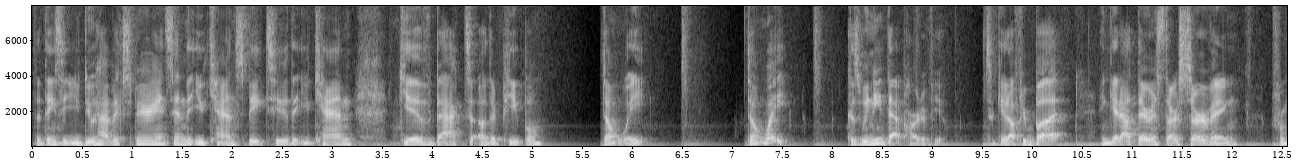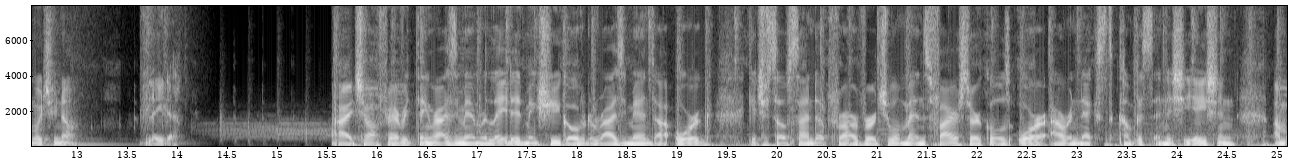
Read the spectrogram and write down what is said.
the things that you do have experience in, that you can speak to, that you can give back to other people, don't wait. Don't wait because we need that part of you. So get off your butt and get out there and start serving from what you know. Later. All right, y'all. For everything Rising Man related, make sure you go over to risingman.org. Get yourself signed up for our virtual men's fire circles or our next Compass initiation. I'm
